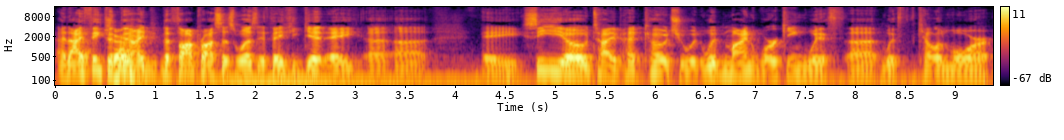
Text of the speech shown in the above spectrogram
And I think that Sure. the, I, the thought process was if they could get a a, a, a CEO type head coach who would, wouldn't mind working with uh, with Kellen Moore,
